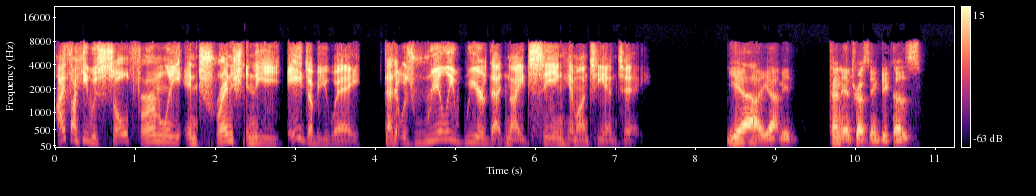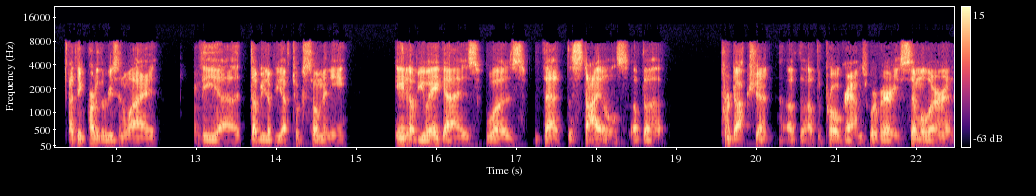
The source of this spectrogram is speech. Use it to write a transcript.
I thought he was so firmly entrenched in the AWA that it was really weird that night seeing him on TNT. Yeah, yeah. I mean, kind of interesting because I think part of the reason why the uh, WWF took so many AWA guys was that the styles of the production of the of the programs were very similar and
